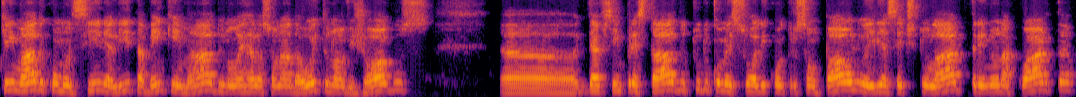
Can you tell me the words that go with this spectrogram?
queimado com o Mancini ali, tá bem queimado, não é relacionado a oito, nove jogos. Uh, deve ser emprestado. Tudo começou ali contra o São Paulo. Ele ia ser titular, treinou na quarta.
